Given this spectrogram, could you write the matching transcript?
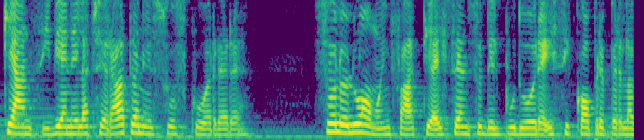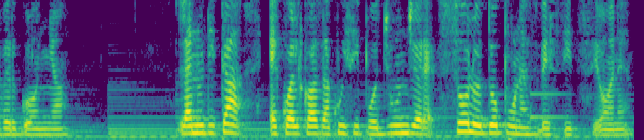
che anzi viene lacerata nel suo scorrere. Solo l'uomo infatti ha il senso del pudore e si copre per la vergogna. La nudità è qualcosa a cui si può giungere solo dopo una svestizione.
